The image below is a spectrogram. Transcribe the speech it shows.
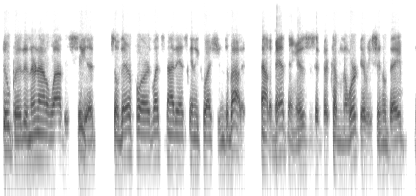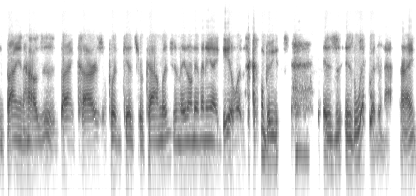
stupid and they're not allowed to see it. So therefore, let's not ask any questions about it. Now, the bad thing is, is that they're coming to work every single day, buying houses and buying cars and putting kids through college, and they don't have any idea whether the company is is, is liquid or not. Right?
